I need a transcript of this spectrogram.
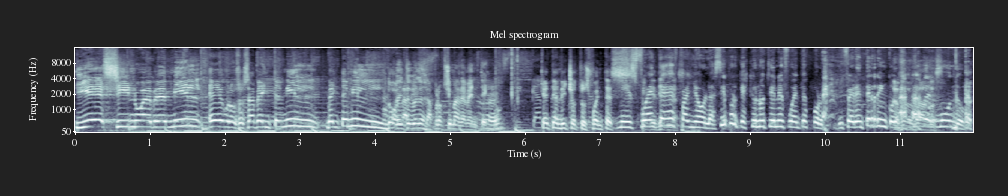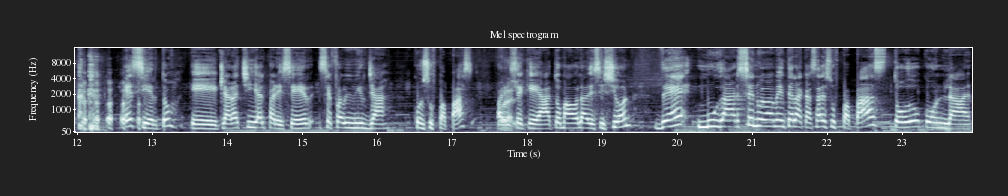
19 mil euros, o sea, 20 mil 20 mil dólares aproximadamente. ¿Qué te han dicho tus fuentes? Mis fuentes españolas, sí, porque es que uno tiene fuentes por diferentes rinconcitos del mundo. Es cierto, eh, Clara Chía al parecer se fue a vivir ya con sus papás. Parece que ha tomado la decisión de mudarse nuevamente a la casa de sus papás, todo con la,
